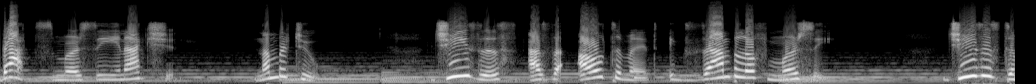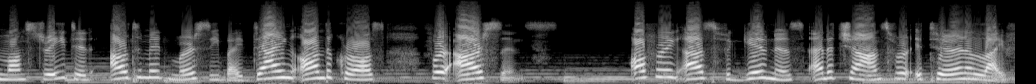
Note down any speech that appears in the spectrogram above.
That's mercy in action. Number two, Jesus as the ultimate example of mercy. Jesus demonstrated ultimate mercy by dying on the cross for our sins, offering us forgiveness and a chance for eternal life.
